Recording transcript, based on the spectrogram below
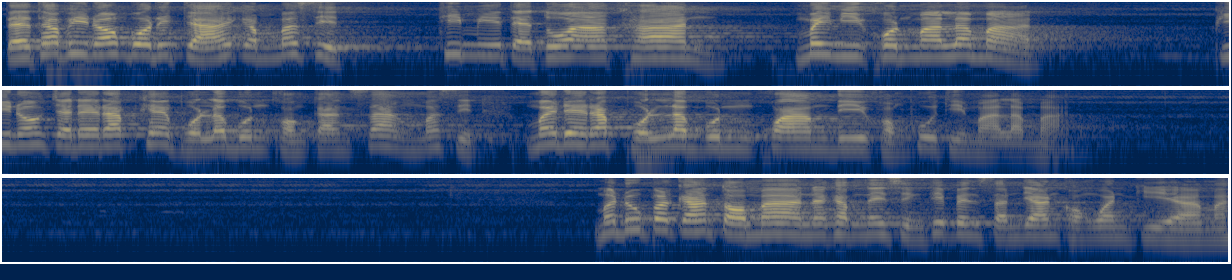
แต่ถ้าพี่น้องบริจาคให้กับมัสยิด ที่มีแต่ตัวอาคาร ไม่มีคนมาละหมาด พี่น้องจะได้รับแค่ผลบุญของการสร้างมัสยิดไม่ได้รับผลบุญความดีของผู้ที่มาละหมาด มาดูประการต่อมานะครับในสิ่งที่เป็นสัญญาณของวันเกียร์มา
